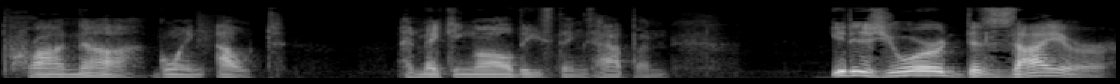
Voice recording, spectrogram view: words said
prana going out and making all these things happen. It is your desire,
